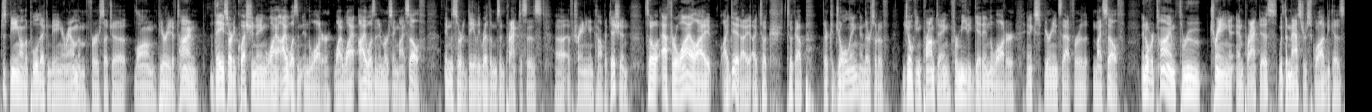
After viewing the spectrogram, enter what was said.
Just being on the pool deck and being around them for such a long period of time, they started questioning why I wasn't in the water, why why I wasn't immersing myself in the sort of daily rhythms and practices uh, of training and competition. So after a while, I I did. I, I took took up their cajoling and their sort of joking prompting for me to get in the water and experience that for myself. And over time, through training and practice with the master squad, because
